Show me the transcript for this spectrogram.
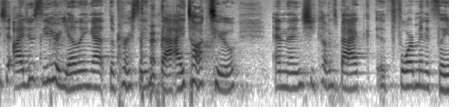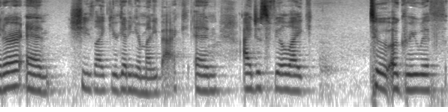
she- I just see her yelling at the person that I talked to, and then she comes back uh, four minutes later, and she's like, "You're getting your money back." And I just feel like to agree with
